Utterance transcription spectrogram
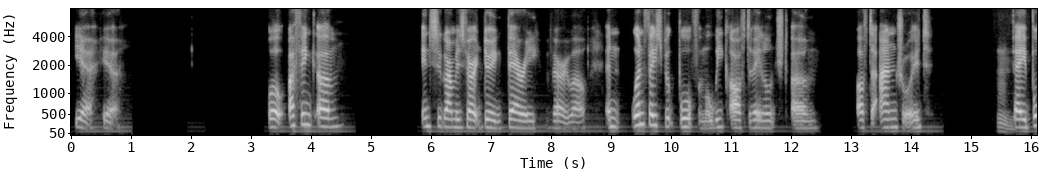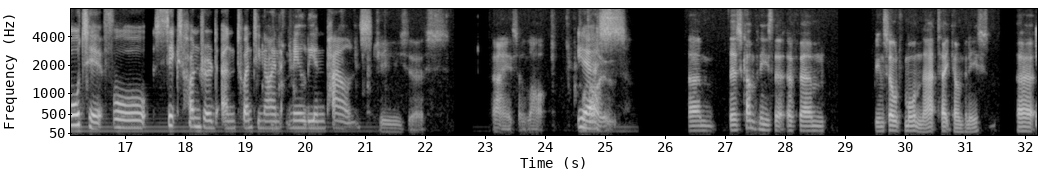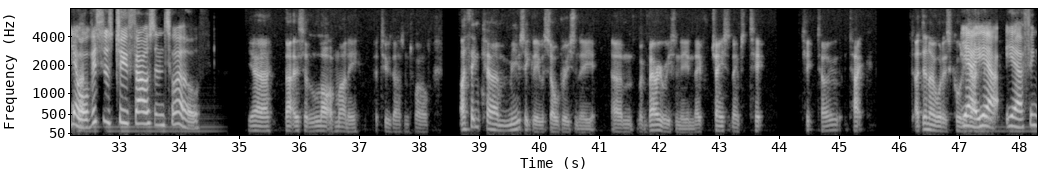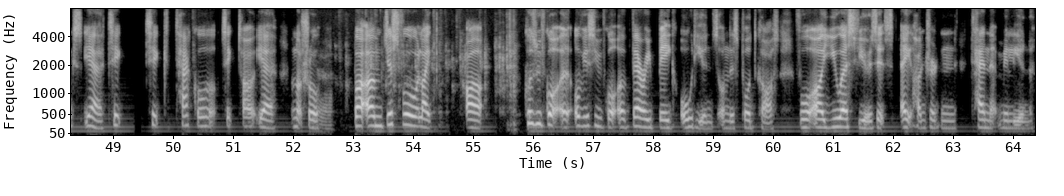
Yeah, yeah. Well, I think um Instagram is very doing very, very well. And when Facebook bought them a week after they launched um after Android, Hmm. they bought it for six hundred and twenty nine million pounds. Jesus, that is a lot. Yes. Um, there's companies that have um, been sold for more than that. Tech companies. Uh, Yeah, that- well this was thousand twelve. yeah, that is a lot of money for 2012. I think um, Musical.ly was sold recently, um, but very recently, and they've changed its name to Tick Tikto Tac. I don't know what it's called. Yeah, exactly. yeah, yeah, I think yeah, tick tick tack or TikTok, yeah, I'm not sure. Yeah. but um just for like uh because we've got a, obviously we've got a very big audience on this podcast for our us viewers it's 810 million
